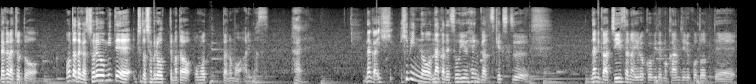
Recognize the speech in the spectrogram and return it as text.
だからちょっと本当はだからそれを見てちょっと喋ろうってまた思ったのもあります。はい。なんか日々の中でそういう変化つけつつ何か小さな喜びでも感じることって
